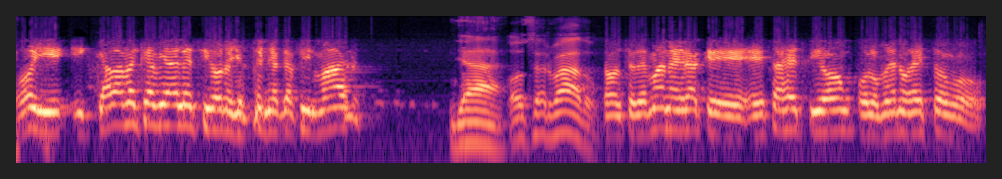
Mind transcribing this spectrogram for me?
Oye, y cada vez que había elecciones yo tenía que firmar. Ya. Observado. Entonces, de manera que esa gestión, por lo menos esto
